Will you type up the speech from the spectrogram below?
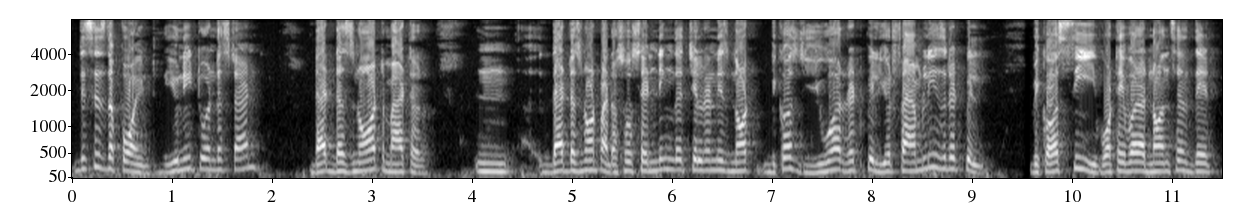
this is the point. You need to understand that does not matter. Mm, that does not matter. So sending the children is not because you are red pill your family is red pill. Because see whatever nonsense they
